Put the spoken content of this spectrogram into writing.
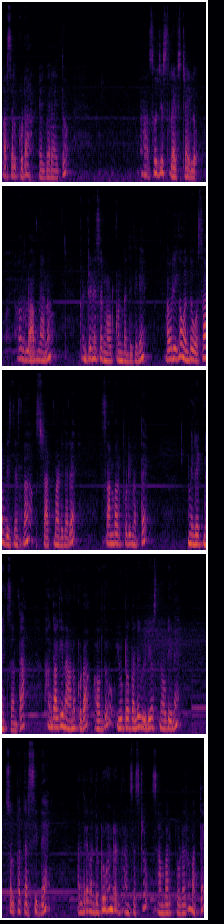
ಪಾರ್ಸಲ್ ಕೂಡ ಡೆಲಿವರ್ ಆಯಿತು. ಸುಜಿಸ್ ಲೈಫ್ ಸ್ಟೈಲು ಅವ್ರ ವ್ಲಾಗ್ ನಾನು ಕಂಟಿನ್ಯೂಸ್ ಆಗಿ ನೋಡ್ಕೊಂಡು ಬಂದಿದ್ದೀನಿ. ಅವರೀಗ ಒಂದು ಹೊಸ ಬಿಸ್ನೆಸ್ನ ಸ್ಟಾರ್ಟ್ ಮಾಡಿದ್ದಾರೆ. ಸಾಂಬಾರು ಪುಡಿ ಮತ್ತು ಮಿಲೆಟ್ ಮಿಕ್ಸ್ ಅಂತ. ಹಾಗಾಗಿ ನಾನು ಕೂಡ ಅವ್ರದ್ದು ಯೂಟ್ಯೂಬಲ್ಲಿ ವೀಡಿಯೋಸ್ ನೋಡಿನೇ ಸ್ವಲ್ಪ ತರಿಸಿದ್ದೆ. ಅಂದರೆ ಒಂದು ಟೂ ಹಂಡ್ರೆಡ್ ಗ್ರಾಮ್ಸಷ್ಟು ಸಾಂಬಾರು ಪೌಡರು ಮತ್ತು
